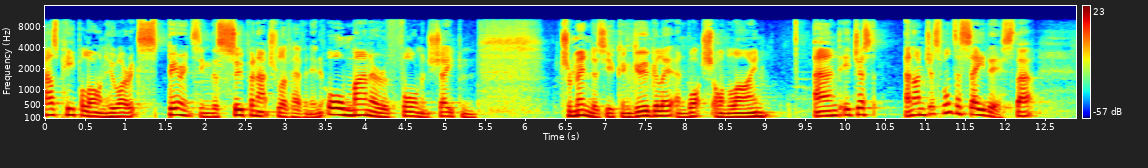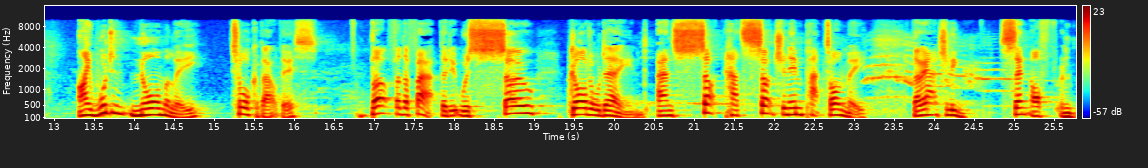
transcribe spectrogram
has people on who are experiencing the supernatural of heaven in all manner of form and shape and tremendous. You can Google it and watch online. And it just, and I just want to say this that I wouldn't normally talk about this, but for the fact that it was so God ordained and had such an impact on me that I actually sent off and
